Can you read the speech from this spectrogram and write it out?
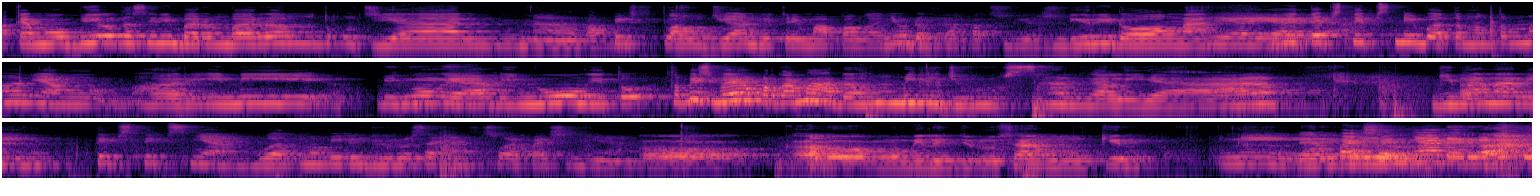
pakai mobil ke sini bareng-bareng untuk ujian. Nah tapi setelah ujian diterima apa enggaknya udah berangkat sendiri-sendiri dong. Nah Iya, iya, ini iya. tips-tips nih buat teman-teman yang hari ini bingung ya? bingung gitu. Tapi sebenarnya yang pertama adalah memilih jurusan kali ya. Gimana nih tips-tipsnya buat memilih jurusan yang sesuai passionnya? Oh kalau memilih jurusan mungkin nih Dari dari passionnya dari itu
